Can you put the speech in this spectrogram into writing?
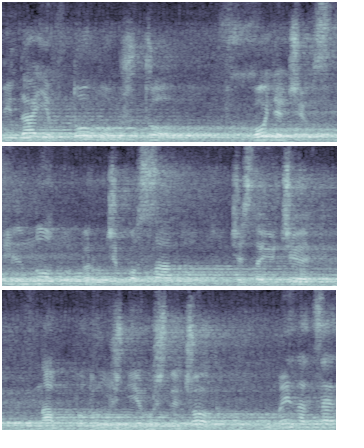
біда є в тому, що входячи в спільноту, беручи посаду чи стаючи на подружній рушничок, ми на це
